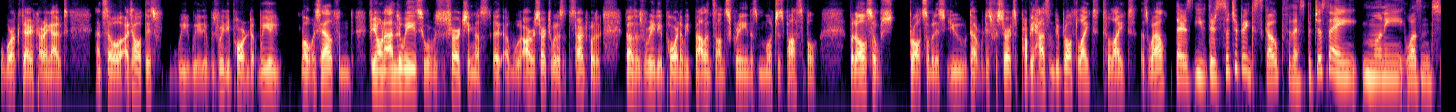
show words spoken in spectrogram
work they're carrying out, and so I thought this we, we it was really important that we both myself and Fiona and Louise, who was researching us, uh, uh our researcher with us at the start of the project, felt it was really important that we balance on screen as much as possible, but also brought some of this new that this research probably hasn't been brought to light to light as well. There's you there's such a big scope for this, but just say money wasn't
